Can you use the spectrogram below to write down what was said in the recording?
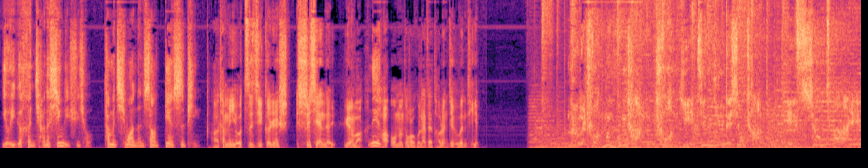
有一个很强的心理需求，他们期望能上电视屏。啊，他们有自己个人实实现的愿望。那个好，我们等会儿回来再讨论这个问题。梦工厂，创业精英的秀场，It's show time。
